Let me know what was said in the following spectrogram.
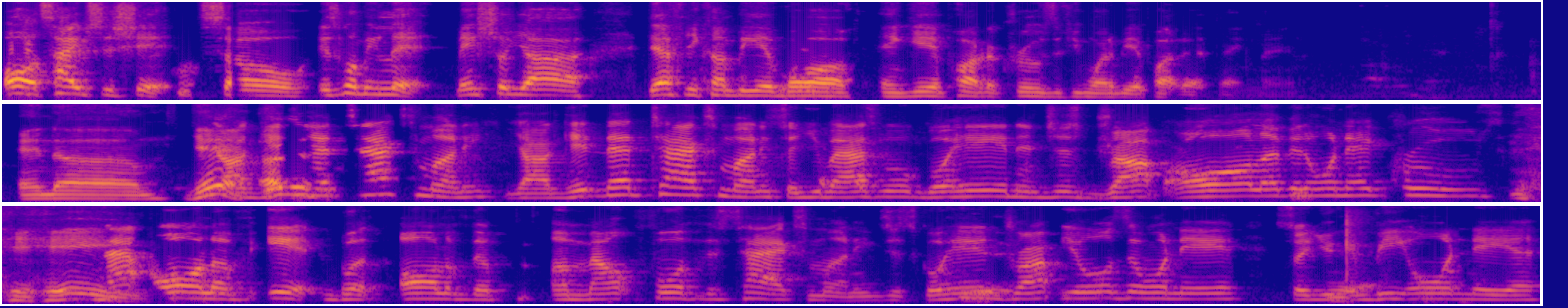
all types of shit. So it's gonna be lit. Make sure y'all definitely come be involved and get a part of the cruise if you want to be a part of that thing. And um, yeah, Y'all getting other- that tax money. Y'all getting that tax money. So you might as well go ahead and just drop all of it on that cruise. hey, Not all of it, but all of the amount for the tax money. Just go ahead Yeah. and drop yours on there so you Yeah. can be on there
